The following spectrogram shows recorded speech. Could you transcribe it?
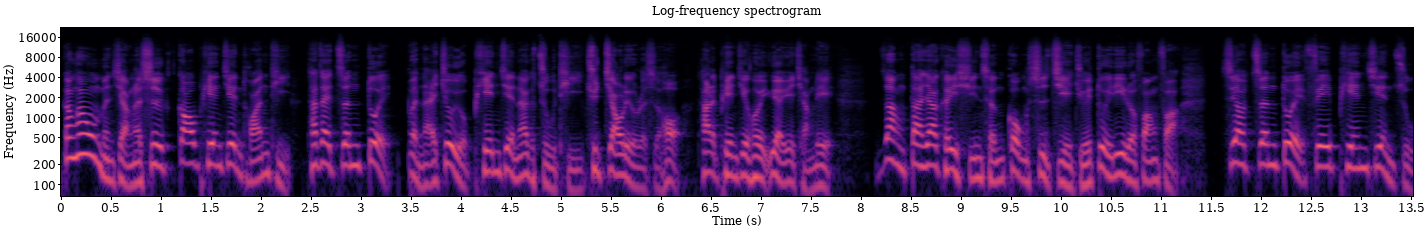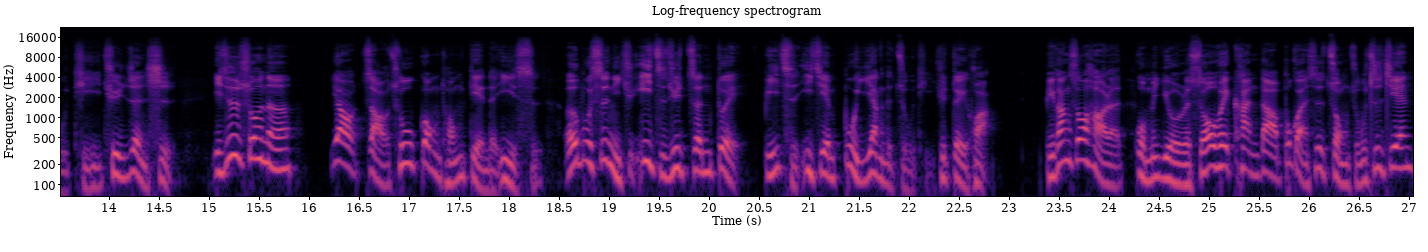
刚刚我们讲的是高偏见团体，他在针对本来就有偏见那个主题去交流的时候，他的偏见会越来越强烈。让大家可以形成共识、解决对立的方法，是要针对非偏见主题去认识。也就是说呢，要找出共同点的意思，而不是你去一直去针对彼此意见不一样的主题去对话。比方说好了，我们有的时候会看到，不管是种族之间，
